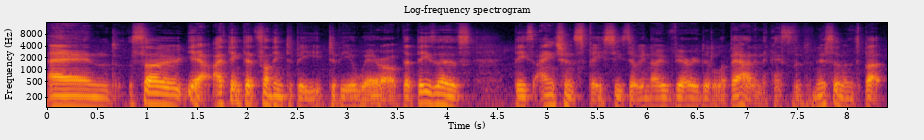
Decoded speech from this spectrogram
And so, yeah, I think that's something to be to be aware of. That these are these ancient species that we know very little about in the case of the Denisovans, but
